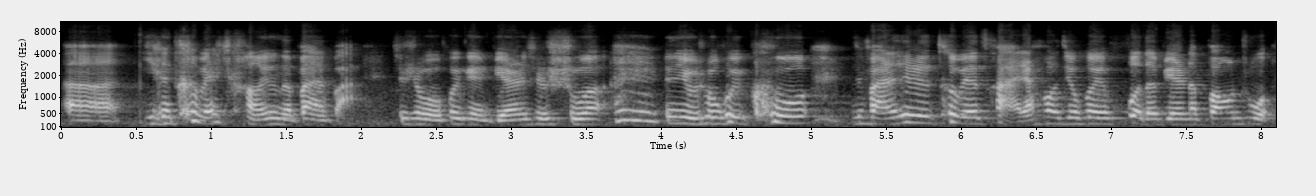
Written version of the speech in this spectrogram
呃一个特别常用的办法。就是我会跟别人去说，有时候会哭，反正就是特别惨，然后就会获得别人的帮助，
